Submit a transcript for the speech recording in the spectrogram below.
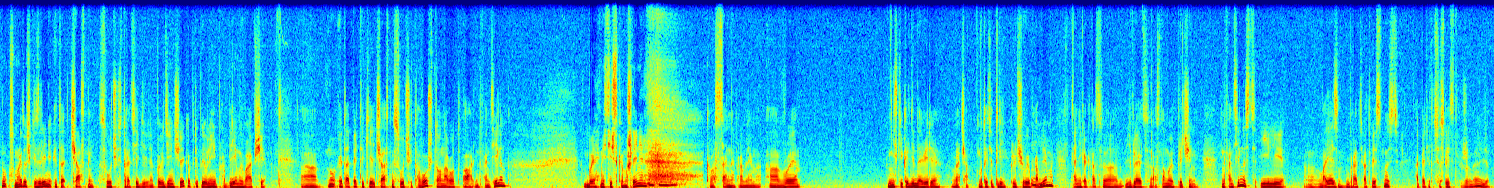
Ну, с моей точки зрения, это частный случай стратегии поведения человека при появлении проблемы вообще. А, ну, это опять-таки частный случай того, что народ, а, инфантилен, б, мистическое мышление, колоссальная проблема, а, в, низкий кредит доверия врачам. Вот эти три ключевые mm-hmm. проблемы, они как раз э, являются основной причиной. Инфантильность или э, боязнь брать ответственность, опять это все следствие уже да, идет,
